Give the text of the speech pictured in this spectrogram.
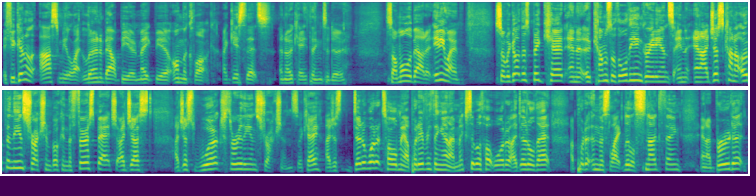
If you're going to ask me to like learn about beer and make beer on the clock, I guess that's an okay thing to do. So I'm all about it. Anyway, so we got this big kit, and it, it comes with all the ingredients. And, and I just kind of opened the instruction book. In the first batch, I just I just worked through the instructions. Okay, I just did what it told me. I put everything in. I mixed it with hot water. I did all that. I put it in this like little snug thing, and I brewed it.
